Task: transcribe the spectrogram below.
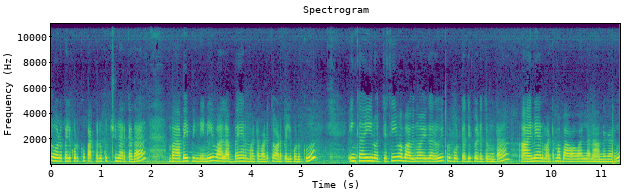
తోడపల్లి కొడుకు పక్కన కూర్చున్నారు కదా బాబాయ్ పిన్నిని వాళ్ళ అబ్బాయి అనమాట వాడు తోడపల్లి కొడుకు. ఇంకా ఈయన వచ్చేసి మా బాబీ మావి గారు ఇప్పుడు బొట్టది పెడుతుంట. ఆయనే అనమాట మా బావ వాళ్ళ నాన్నగారు.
